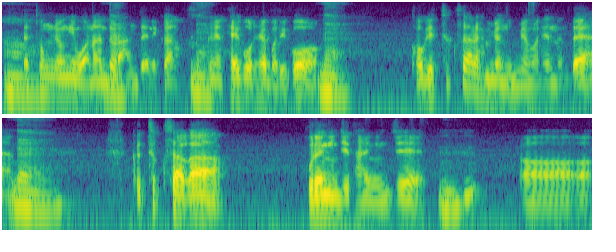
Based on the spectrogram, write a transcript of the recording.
어. 대통령이 원하는 대로 네. 안 되니까 네. 그냥 해고를 해버리고 네. 거기에 특사를 한 명 임명을 했는데 네. 그 특사가 불행인지 다행인지 음흠. 어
